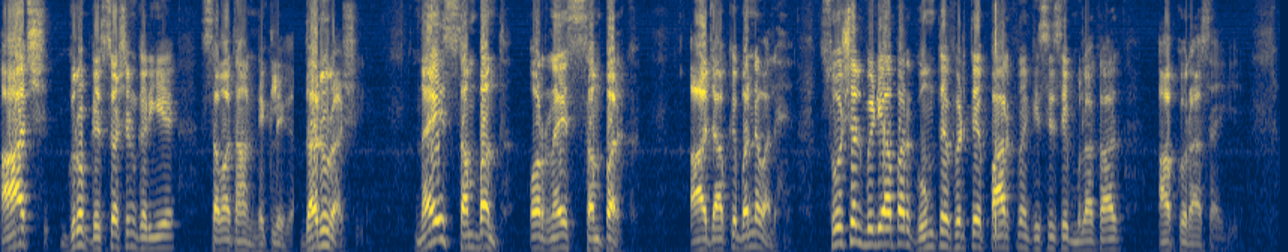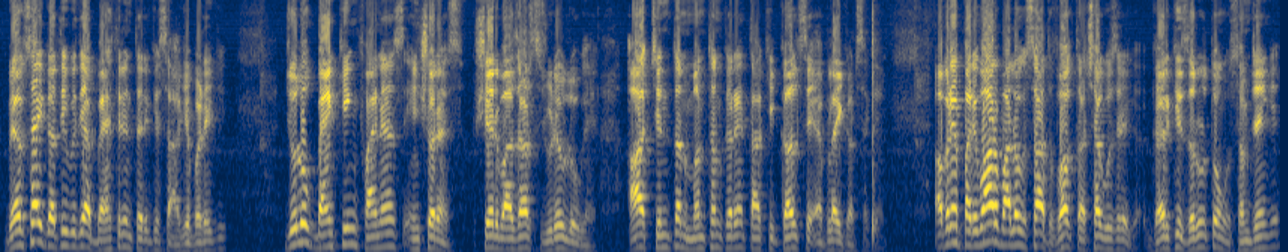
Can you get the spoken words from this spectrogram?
आज ग्रुप डिस्कशन करिए, समाधान निकलेगा। धनुराशि नए संबंध और नए संपर्क आज आपके बनने वाले हैं। सोशल मीडिया पर घूमते फिरते पार्क में किसी से मुलाकात, आपको रास आएगी। व्यवसायिक गतिविधियाँ बेहतरीन तरीके से आगे बढ़ेगी। जो लोग बैंकिंग फाइनेंस इंश्योरेंस शेयर बाज़ार से जुड़े हुए लोग हैं, आज चिंतन मंथन करें ताकि कल से अप्लाई कर सकें। अपने परिवार वालों के साथ वक्त अच्छा गुजरेगा। घर की जरूरतों को समझेंगे।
